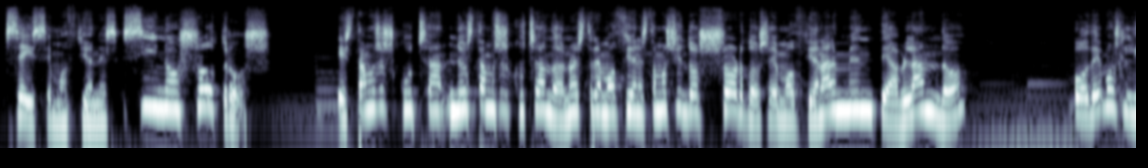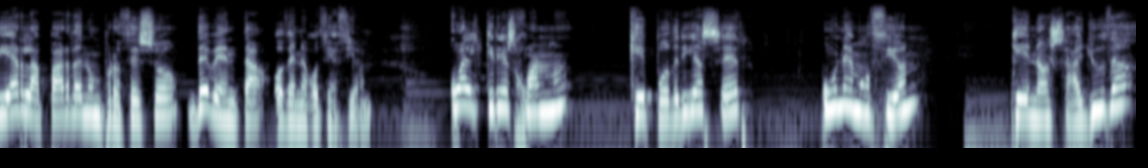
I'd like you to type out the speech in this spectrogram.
seis emociones. Si nosotros estamos escuchando, no estamos escuchando nuestra emoción, estamos siendo sordos emocionalmente hablando, podemos liar la parda en un proceso de venta o de negociación. ¿Cuál crees, Juanma, que podría ser una emoción que nos ayuda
